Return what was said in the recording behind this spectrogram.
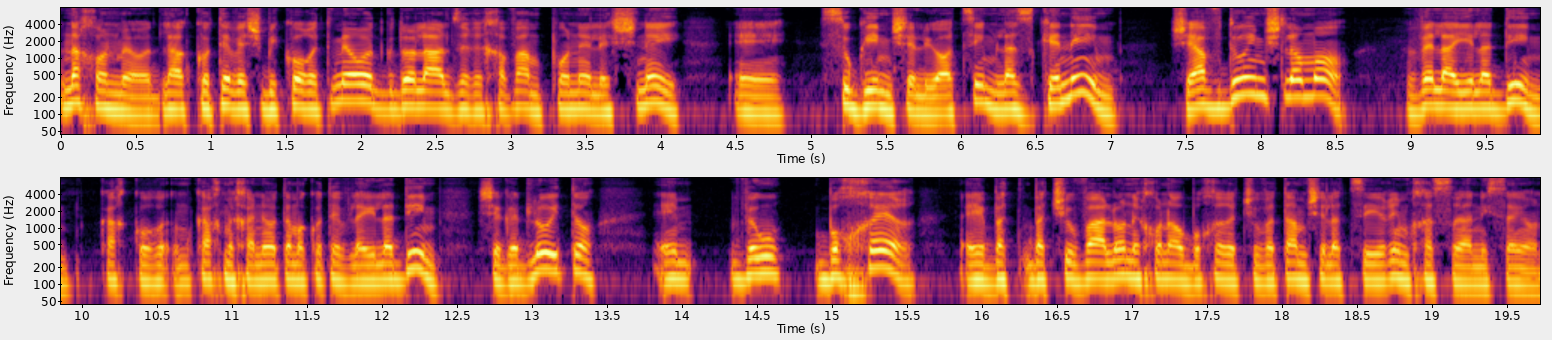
נכון מאוד. לכותב יש ביקורת מאוד גדולה על זה. רחבעם פונה לשני אה, סוגים של יועצים, לזקנים שעבדו עם שלמה. ולילדים, כך, קור... כך מכנה אותם הכותב, לילדים שגדלו איתו, אה, והוא בוחר אה, בתשובה הלא נכונה, הוא בוחר את תשובתם של הצעירים חסרי הניסיון.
